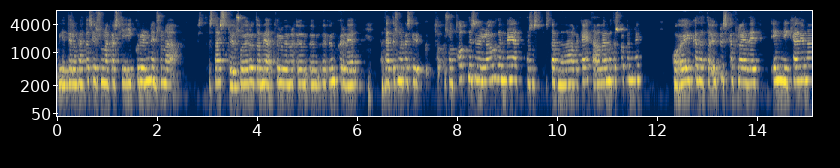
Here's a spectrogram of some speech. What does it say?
Og ég tel að þetta sé svona kannski í grunninn svona stærstu, svo eru þetta með tölum um, um, um, um umhverfið, en þetta er svona kannski svona tótni sem við lögðum með þessa stefni, það er að gæta að verðmættasköpunni og auka þetta upplýskaflæði inn í keðjuna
